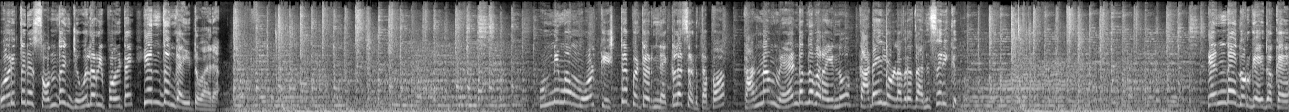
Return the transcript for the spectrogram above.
ഒരുത്തിന് സ്വന്തം ജുവലറി പോയിട്ട് എന്തും കൈയിട്ട് വരാം. ഉണ്ണിമ മോൾക്ക് ഇഷ്ടപ്പെട്ട ഒരു നെക്ലസ് എടുത്തപ്പോ കണ്ണം വേണ്ടെന്ന് പറയുന്നു കടയിലുള്ളവരത് അനുസരിക്കുന്നു. എന്താ ദുർഗ ഇതൊക്കെ?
